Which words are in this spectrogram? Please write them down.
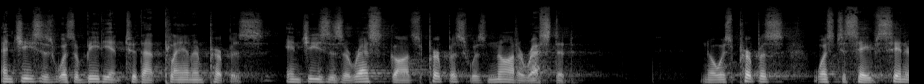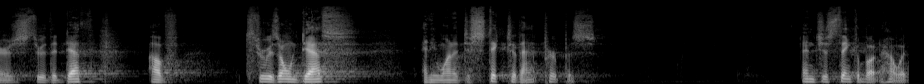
And Jesus was obedient to that plan and purpose. In Jesus' arrest, God's purpose was not arrested. No, his purpose was to save sinners through the death of, through his own death, and he wanted to stick to that purpose. And just think about how it,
